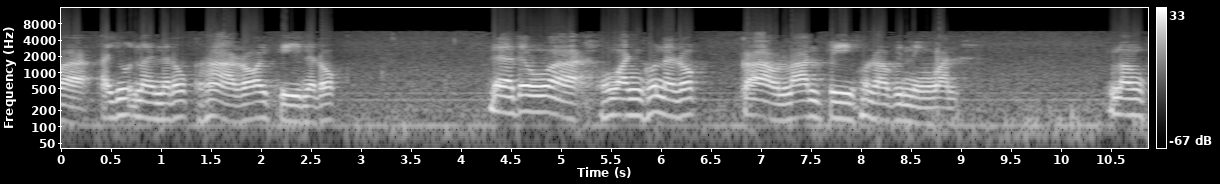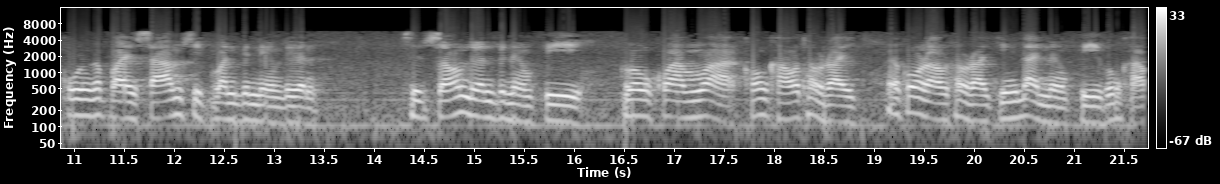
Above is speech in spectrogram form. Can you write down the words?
ว่า อายุในนรกห้าร้อยปีนรก แต่ได้ว่าวันของนรกเก้าล้านปีของเราเป็นหนึ่งวัน ลองคูณเข้าไปสามสิบวันเป็นหนึ่งเดือนสิบสองเดือนเป็นหนึ่งปี รวมความว่าของเขาเท่าไรและของเราเท่าไรจึงได้หนึ่งปีของเขา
